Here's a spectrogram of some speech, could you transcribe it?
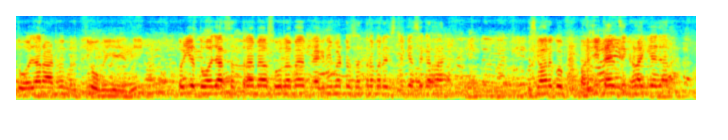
2008 में मृत्यु हो गई है यदि तो ये 2017 में और 16 में एग्रीमेंट और 17 में रजिस्ट्री कैसे कर रहा है? इसके बारे में कोई फर्जी टैल सिंह खड़ा किया जा रहा है।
